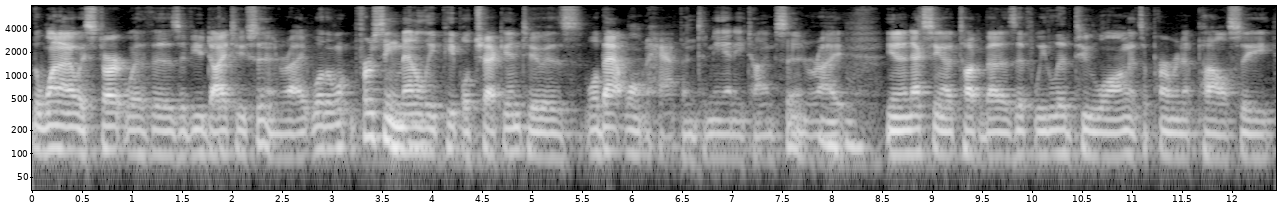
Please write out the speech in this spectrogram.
the one I always start with is if you die too soon, right? Well, the first thing mentally people check into is, well, that won't happen to me anytime soon, right? Mm-hmm. You know, next thing I talk about is if we live too long, it's a permanent policy.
